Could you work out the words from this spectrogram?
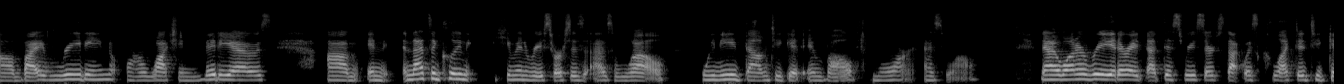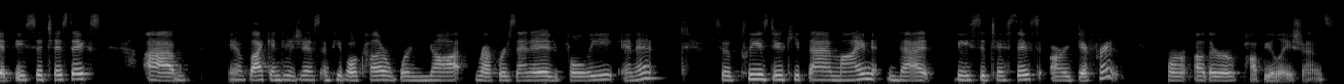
um, by reading or watching videos. Um, and, and that's including human resources as well. We need them to get involved more as well. Now, I want to reiterate that this research that was collected to get these statistics, um, you know, Black, Indigenous, and people of color were not represented fully in it. So please do keep that in mind that these statistics are different for other populations.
